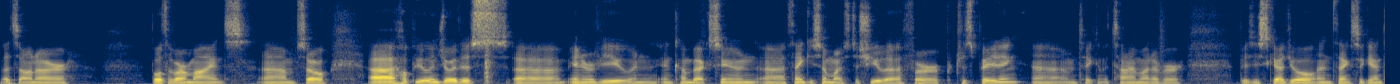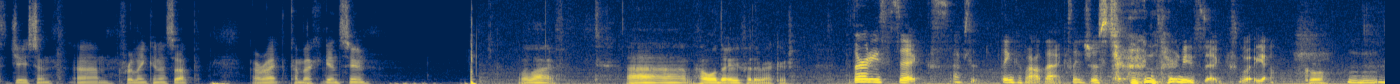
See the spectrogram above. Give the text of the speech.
that's on our both of our minds. Um, so I uh, hope you'll enjoy this uh, interview and, and come back soon. Uh, thank you so much to Sheila for participating, um, taking the time out of her busy schedule, and thanks again to Jason um, for linking us up. All right, come back again soon. We're live. Um, how old are you for the record? 36. I have to think about that because I just turned 36, but yeah. Cool. Mm-hmm.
